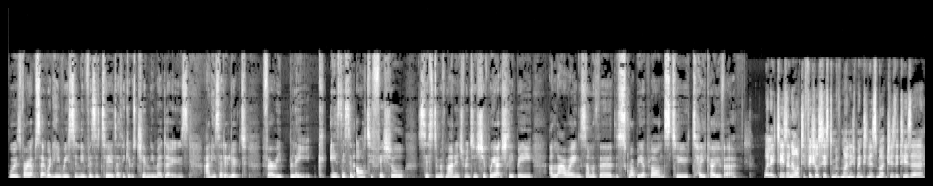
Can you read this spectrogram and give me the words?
was very upset when he recently visited, I think it was Chimney Meadows, and he said it looked very bleak. Is this an artificial system of management, and should we actually be allowing some of the, the scrubbier plants to take over? Well, it is an artificial system of management in as much as it is a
